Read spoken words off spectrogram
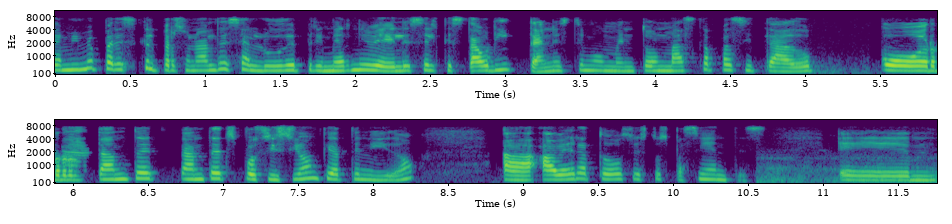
a mí me parece que el personal de salud de primer nivel es el que está ahorita en este momento más capacitado por tanta, tanta exposición que ha tenido a, ver a todos estos pacientes. Em,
